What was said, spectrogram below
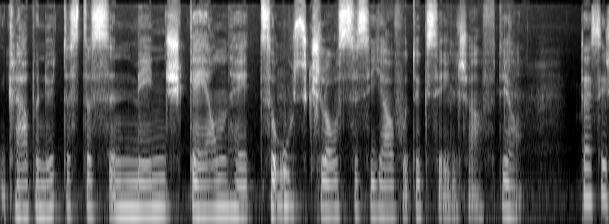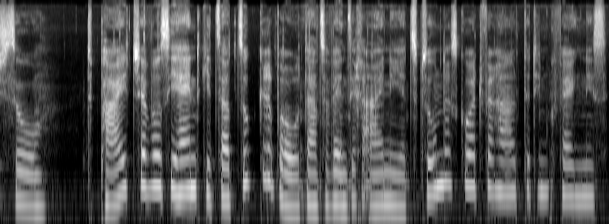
ich glaube nicht, dass das ein Mensch gern hat, so mhm. ausgeschlossen sein auch von der Gesellschaft, ja. Das ist so die Peitsche, die sie haben. Gibt es auch Zuckerbrot? Also wenn sich eine jetzt besonders gut verhält im Gefängnis,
